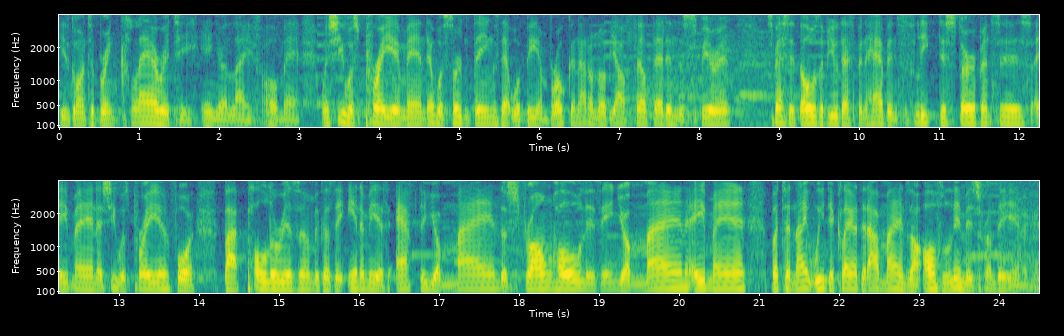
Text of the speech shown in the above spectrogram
He's going to bring clarity in your life. Oh man, when she was praying, man, there were certain things that were being broken. I don't know if y'all felt that in the spirit especially those of you that's been having sleep disturbances. Amen. As she was praying for bipolarism because the enemy is after your mind, the stronghold is in your mind. Amen. But tonight we declare that our minds are off limits from the enemy.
